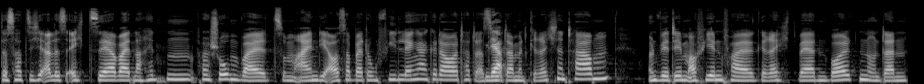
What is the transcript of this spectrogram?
das hat sich alles echt sehr weit nach hinten verschoben, weil zum einen die Ausarbeitung viel länger gedauert hat, als Ja. wir damit gerechnet haben und wir dem auf jeden Fall gerecht werden wollten und dann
